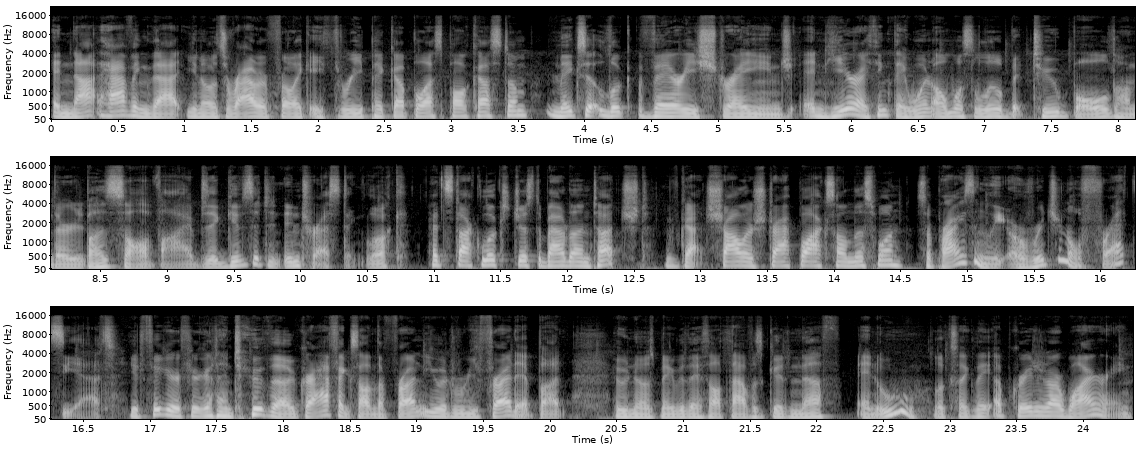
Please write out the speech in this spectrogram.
And not having that, you know, it's routed for like a three pickup Les Paul custom, makes it look very strange. And here I think they went almost a little bit too bold on their buzzsaw vibes. It gives it an interesting look. Headstock looks just about untouched. We've got Schaller strap blocks on this one. Surprisingly, original frets yet. You'd figure if you're gonna do the graphics on the front, you would refret it, but who knows, maybe they thought that was good enough. And ooh, looks like they upgraded our wiring.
